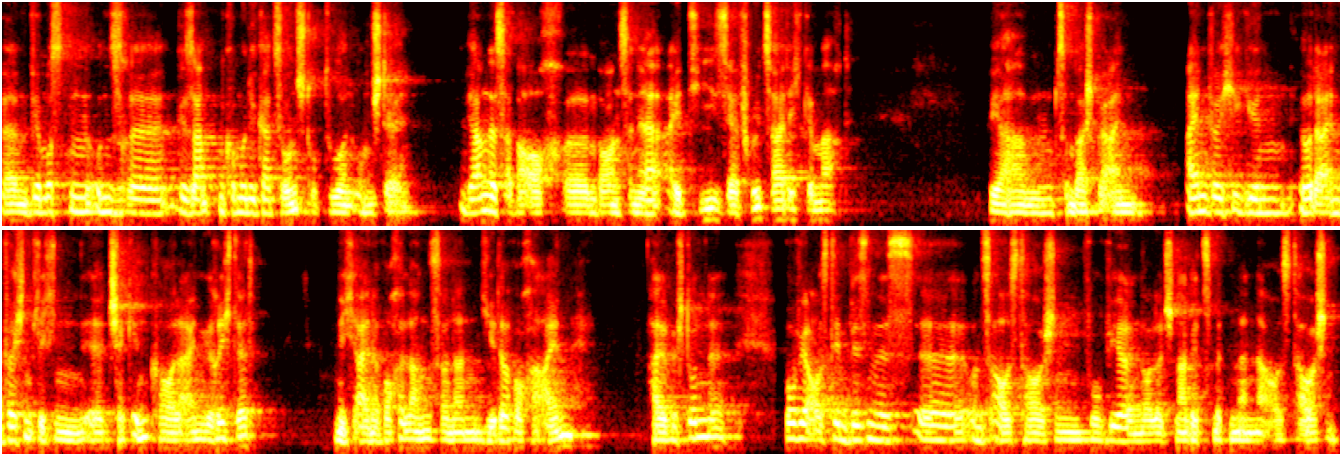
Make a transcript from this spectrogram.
Ähm, wir mussten unsere gesamten Kommunikationsstrukturen umstellen. Wir haben das aber auch äh, bei uns in der IT sehr frühzeitig gemacht. Wir haben zum Beispiel einen einwöchigen oder einen wöchentlichen äh, Check-in-Call eingerichtet. Nicht eine Woche lang, sondern jede Woche ein, halbe Stunde wo wir aus dem Business äh, uns austauschen, wo wir Knowledge Nuggets miteinander austauschen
